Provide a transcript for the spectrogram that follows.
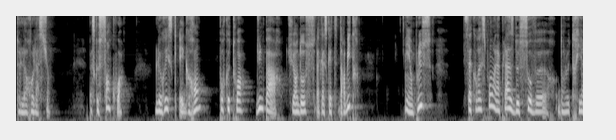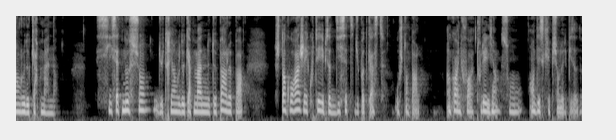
de leur relation. Parce que sans quoi, le risque est grand pour que toi, d'une part, tu endosses la casquette d'arbitre, et en plus, ça correspond à la place de sauveur dans le triangle de Karpman. Si cette notion du triangle de Karpman ne te parle pas, je t'encourage à écouter l'épisode 17 du podcast où je t'en parle. Encore une fois, tous les liens sont en description de l'épisode.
